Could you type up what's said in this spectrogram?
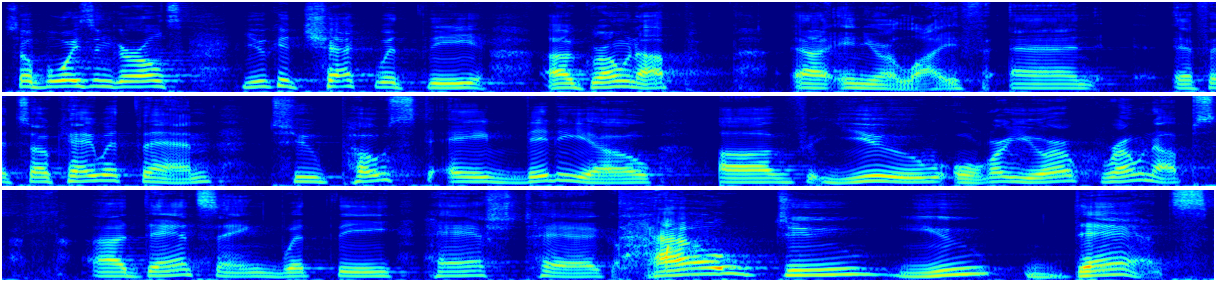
So boys and girls, you could check with the uh, grown up uh, in your life, and if it's okay with them, to post a video of you or your grown ups. Uh, dancing with the hashtag how do you dance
